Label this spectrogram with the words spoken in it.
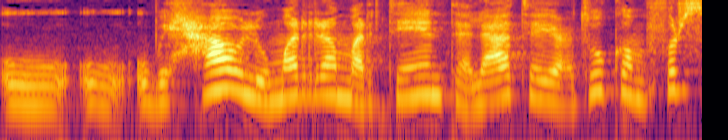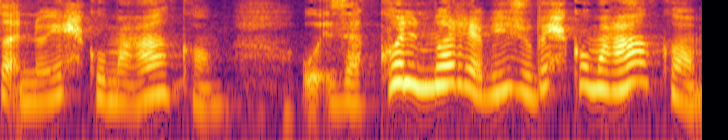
وبيحاولوا مرة مرتين ثلاثة يعطوكم فرصة إنه يحكوا معاكم. وإذا كل مرة بيجوا بيحكوا معاكم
